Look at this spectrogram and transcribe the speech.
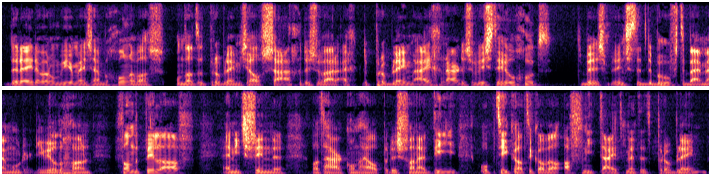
de reden waarom we hiermee zijn begonnen was omdat we het probleem zelf zagen. Dus we waren eigenlijk de probleemeigenaar. Dus we wisten heel goed tenminste de behoefte bij mijn moeder. Die wilde mhm. gewoon van de pillen af en iets vinden wat haar kon helpen. Dus vanuit die optiek had ik al wel affiniteit met het probleem.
